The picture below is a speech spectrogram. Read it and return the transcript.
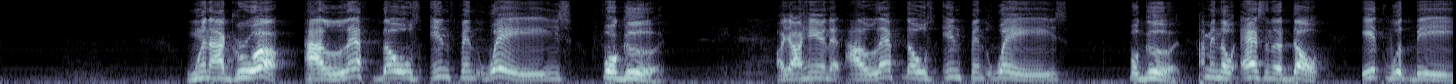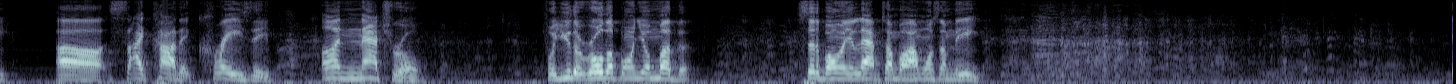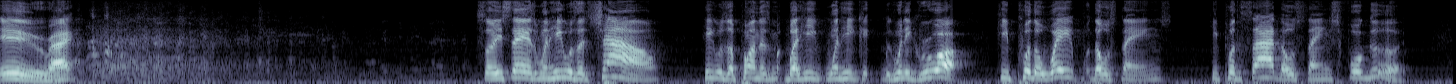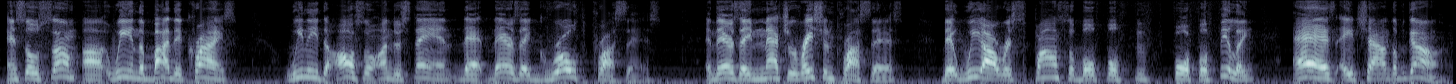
When I grew up, I left those infant ways for good. Are y'all hearing that? I left those infant ways for good. I mean, though, as an adult, it would be uh, psychotic, crazy, unnatural for you to roll up on your mother, sit up on your lap, talking about, I want something to eat. Ew, right? So he says when he was a child, he was upon this, but he when he when he grew up, he put away those things, he put aside those things for good. And so some uh, we in the body of Christ, we need to also understand that there's a growth process and there's a maturation process that we are responsible for for fulfilling as a child of God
